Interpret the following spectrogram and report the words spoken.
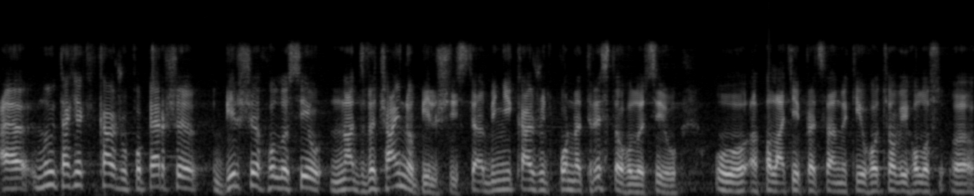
Е, ну так як кажу, по-перше, більше голосів, надзвичайно більшість. Мені кажуть, понад 300 голосів у е, палаті представників готові голос е,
